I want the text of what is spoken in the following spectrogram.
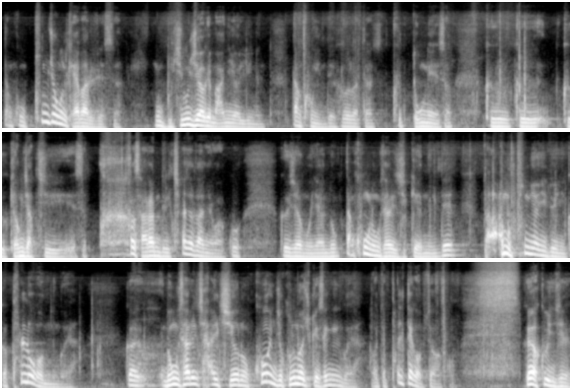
땅콩 품종을 개발을 했어. 무지무지하게 많이 열리는 땅콩인데 그걸 갖다 그 동네에서 그 그그 경작지에서 다 사람들이 찾아다녀 갖고 그 저 뭐냐 농, 땅콩 농사를 짓게 했는데 너무 풍년이 되니까 팔로가 없는 거야. 그러니까 농사를 잘 지어놓고 이제 굶어 죽게 생긴 거야. 어때 팔 데가 없어갖고. 그래갖고 이제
